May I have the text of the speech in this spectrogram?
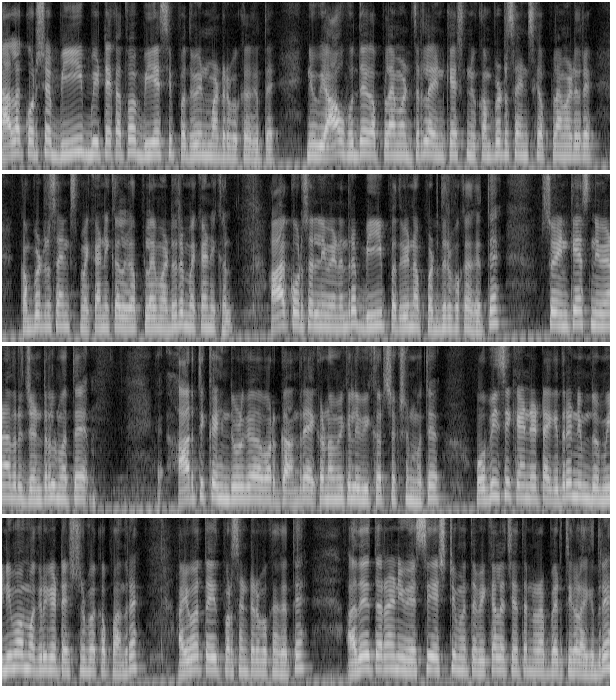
ನಾಲ್ಕು ವರ್ಷ ಬಿ ಇ ಬಿ ಟೆಕ್ ಅಥವಾ ಬಿ ಎಸ್ ಸಿ ಪದವಿಯನ್ನು ಮಾಡಿರಬೇಕಾಗುತ್ತೆ. ನೀವು ಯಾವ ಹುದ್ದೆಗೆ ಅಪ್ಲೈ ಮಾಡಿದ್ರಲ್ಲ ಇನ್ ಕೇಸ್ ನೀವು ಕಂಪ್ಯೂಟರ್ ಸೈನ್ಸ್ಗೆ ಅಪ್ಲೈ ಮಾಡಿದರೆ ಕಂಪ್ಯೂಟರ್ ಸೈನ್ಸ್ ಮೆಕ್ಯಾನಿಕಲ್ಗೆ ಅಪ್ಲೈ ಮಾಡಿದರೆ ಮೆಕ್ಯಾನಿಕಲ್ ಆ ಕೋರ್ಸಲ್ಲಿ ನೀವೇನಂದರೆ ಬಿ ಇ ಪದವಿನ ಪಡೆದಿರಬೇಕಾಗುತ್ತೆ. ಸೊ ಇನ್ ಕೇಸ್ ನೀವೇನಾದರೂ ಜನರಲ್ ಮತ್ತು ಆರ್ಥಿಕ ಹಿಂದುಳಿದ ವರ್ಗ ಅಂದರೆ ಎಕನಾಮಿಕಲಿ ವೀಕರ್ ಸೆಕ್ಷನ್ ಮತ್ತು ಒ ಬಿ ಸಿ ಕ್ಯಾಂಡಿಡೇಟ್ ಆಗಿದ್ದರೆ ನಿಮ್ಮದು ಮಿನಿಮಮ್ ಅಗ್ರಿಗೇಟ್ ಎಷ್ಟಿರಬೇಕಪ್ಪ ಅಂದರೆ ಐವತ್ತೈದು ಪರ್ಸೆಂಟ್ ಇರಬೇಕಾಗುತ್ತೆ. ಅದೇ ಥರ ನೀವು ಎಸ್ ಸಿ ಎಸ್ ಟಿ ಮತ್ತು ವಿಕಲಚೇತನರ ಅಭ್ಯರ್ಥಿಗಳಾಗಿದ್ದರೆ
